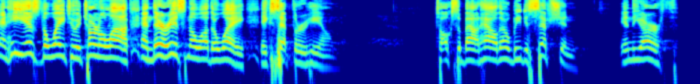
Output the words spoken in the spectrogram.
and He is the way to eternal life. And there is no other way except through Him. Talks about how there will be deception in the earth,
